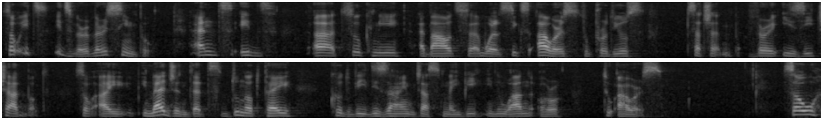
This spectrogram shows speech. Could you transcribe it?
So it's, it's very, very simple. And it uh, took me about, uh, well, six hours to produce such a very easy chatbot. So I imagined that Do Not Pay could be designed just maybe in one or two hours. So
